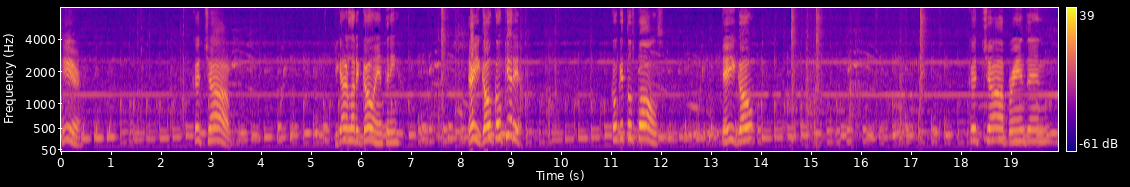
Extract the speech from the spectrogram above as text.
Here. Good job. You gotta let it go, Anthony. There you go. Go get it. Go get those balls. There you go. Good job, Brandon.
